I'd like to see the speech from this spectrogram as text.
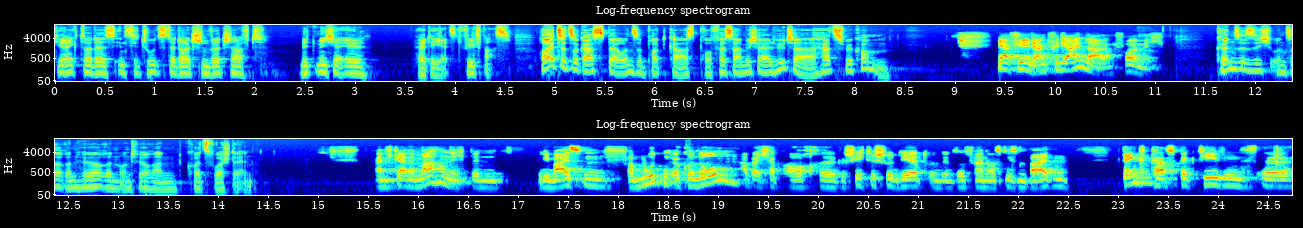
Direktor des Instituts der deutschen Wirtschaft mit Michael hört ihr jetzt. Viel Spaß. Heute zu Gast bei uns im Podcast Professor Michael Hüter. Herzlich willkommen. Ja, vielen Dank für die Einladung. Ich freue mich. Können Sie sich unseren Hörerinnen und Hörern kurz vorstellen? Kann ich gerne machen. Ich bin, die meisten vermuten Ökonom, aber ich habe auch äh, Geschichte studiert und insofern aus diesen beiden Denkperspektiven äh,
